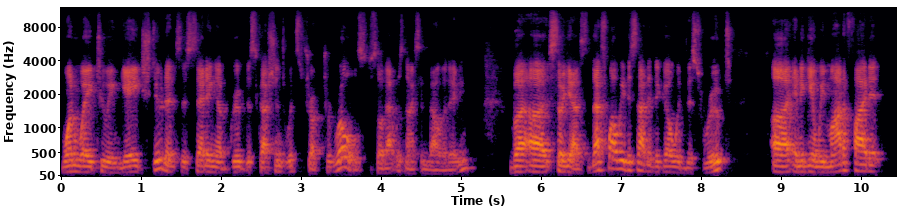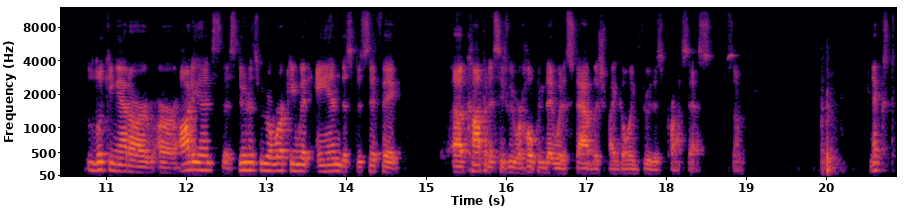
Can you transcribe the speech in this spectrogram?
one way to engage students is setting up group discussions with structured roles. So that was nice and validating. But uh, so yes, that's why we decided to go with this route. Uh, and again, we modified it looking at our, our audience, the students we were working with, and the specific uh, competencies we were hoping they would establish by going through this process. So next.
